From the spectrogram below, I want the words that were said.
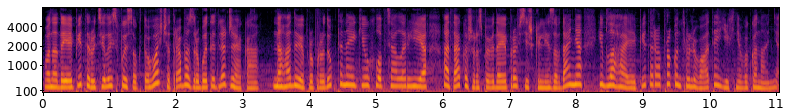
Вона дає Пітеру цілий список того, що треба зробити для Джека. Нагадує про продукти, на які у хлопця алергія, а також розповідає про всі шкільні завдання і благає Пітера проконтролювати їхнє виконання.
